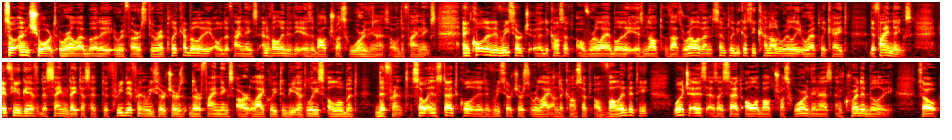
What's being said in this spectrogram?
So in short, reliability refers to replicability of the findings and validity is about trustworthiness of the findings. In qualitative research, uh, the concept of reliability is not that relevant simply because you cannot really replicate the findings. If you give the same dataset to three different researchers, their findings are likely to be at least a little bit different. So instead, qualitative researchers rely on the concept of validity, which is, as I said, all about trustworthiness and credibility. So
